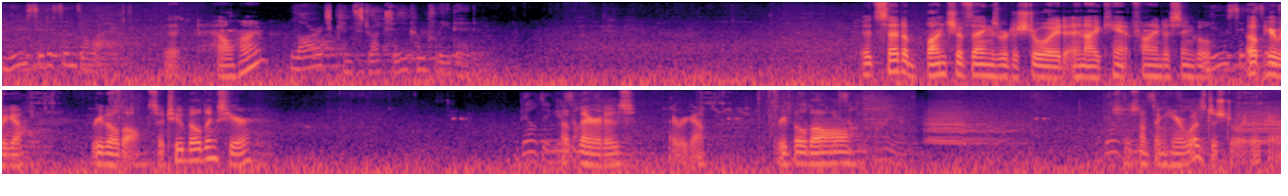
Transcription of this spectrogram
New citizens arrived. That Helheim? Large construction completed. It said a bunch of things were destroyed and I can't find a single Oh, here we go. Rebuild all. So two buildings here. Building Oh, there it is. There we go. Rebuild all. Is on fire. So something here was destroyed. Okay.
